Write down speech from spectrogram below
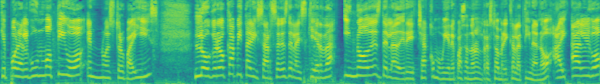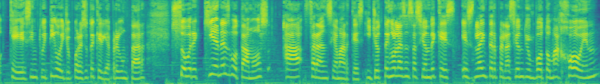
que por algún motivo en nuestro país logró capitalizarse desde la izquierda y no desde la derecha, como viene pasando en el resto de América Latina, ¿no? Hay algo que es intuitivo y yo por eso te quería preguntar sobre quiénes votamos a Francia Márquez. Y yo tengo la sensación de que es, es la interpelación de un voto más joven.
